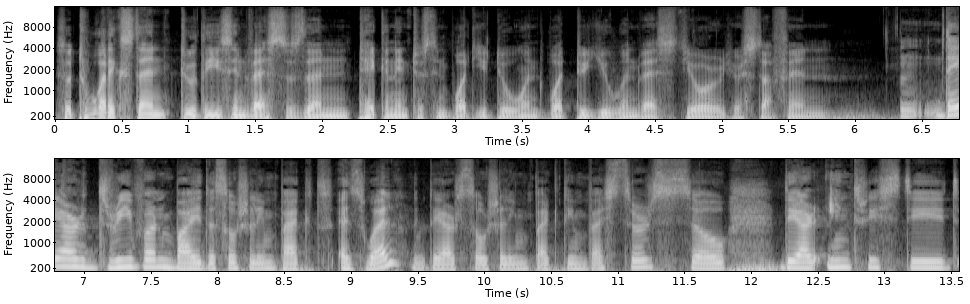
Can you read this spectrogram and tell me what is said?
So, to what extent do these investors then take an interest in what you do, and what do you invest your your stuff in? Mm, they are driven by the social impact as well. They are social impact investors, so they are interested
